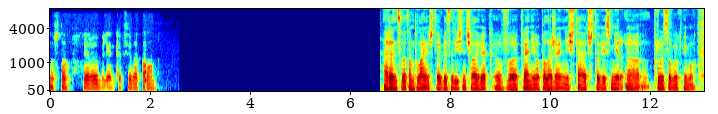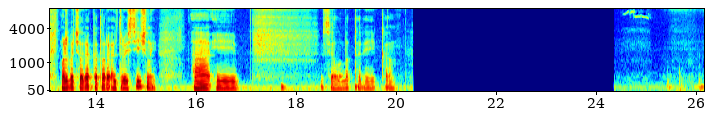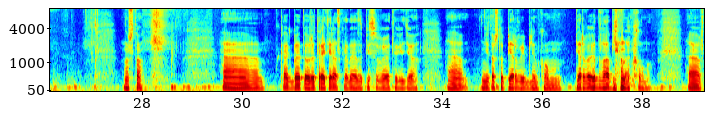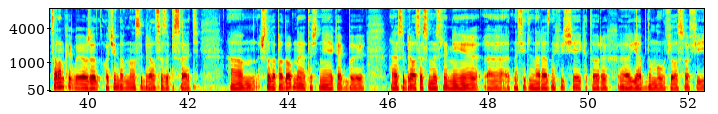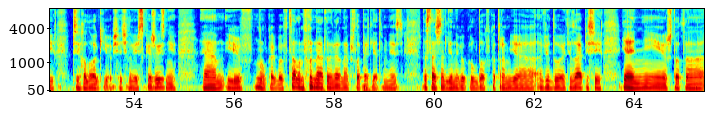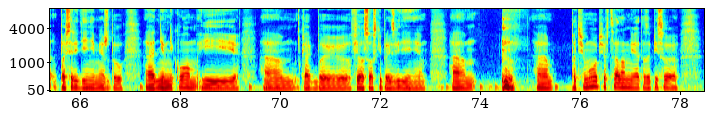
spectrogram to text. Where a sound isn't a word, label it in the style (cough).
Ну что, первый блин, как всегда, полон. Разница в этом плане, что эгоцентричный человек в крайне его положении считает, что весь мир э, кружится вокруг него. Может быть, человек, который альтруистичный, э, и села батарейка. Ну что, как бы это уже третий раз, когда я записываю это видео. А, не то, что первый блинком, первых два (laughs) блина комом. А, в целом, как бы я уже очень давно собирался записать что-то подобное, точнее, как бы собирался с мыслями э, относительно разных вещей, которых э, я обдумал философии, психологии, вообще человеческой жизни. Эм, и, ну, как бы в целом (laughs) на это, наверное, прошло пять лет. У меня есть достаточно длинный Google Doc, в котором я веду эти записи, и они что-то посередине между дневником и эм, как бы философским произведением. (clears throat) Почему вообще в целом я это записываю?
